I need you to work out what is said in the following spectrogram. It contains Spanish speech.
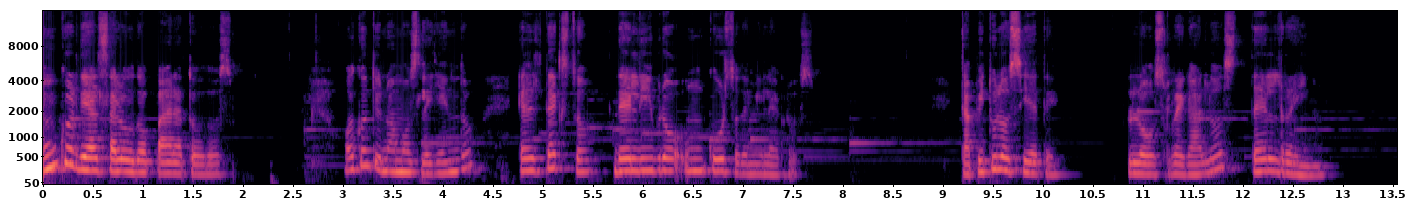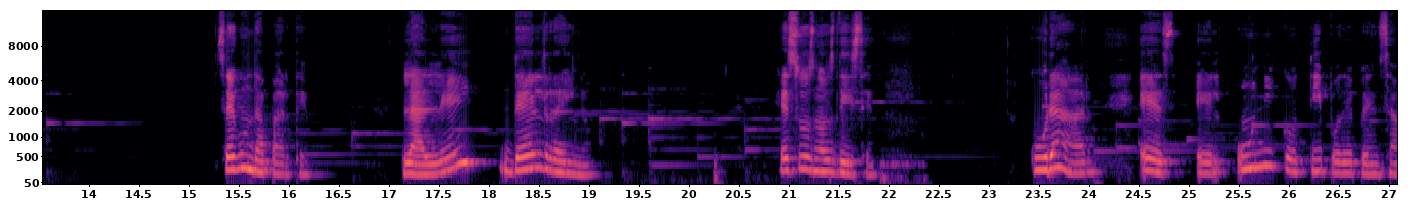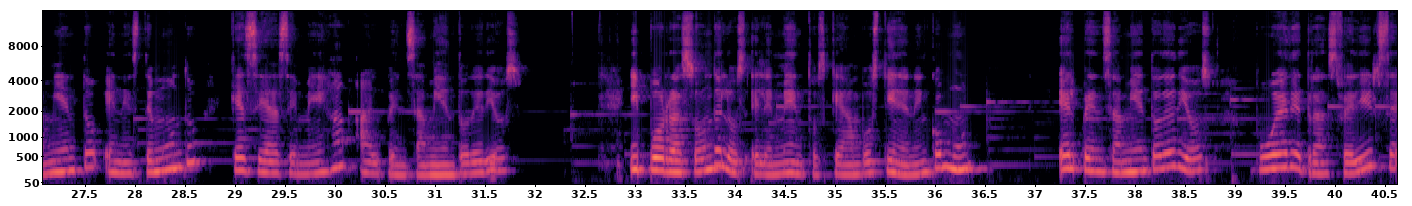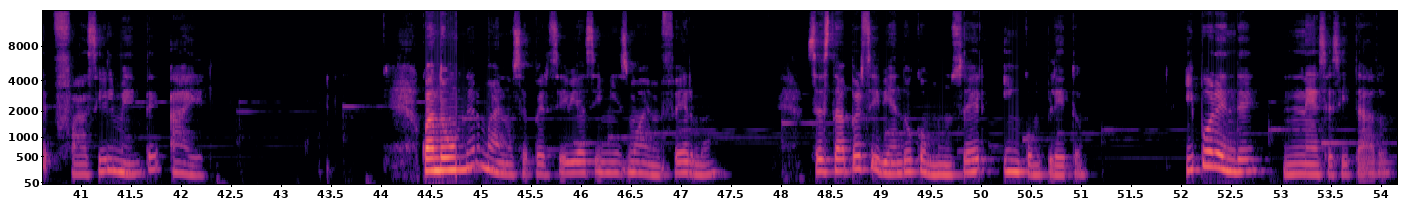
Un cordial saludo para todos. Hoy continuamos leyendo el texto del libro Un curso de milagros. Capítulo 7. Los regalos del reino. Segunda parte. La ley del reino. Jesús nos dice, curar es el único tipo de pensamiento en este mundo que se asemeja al pensamiento de Dios. Y por razón de los elementos que ambos tienen en común, el pensamiento de Dios puede transferirse fácilmente a Él. Cuando un hermano se percibe a sí mismo enfermo, se está percibiendo como un ser incompleto y por ende necesitado.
